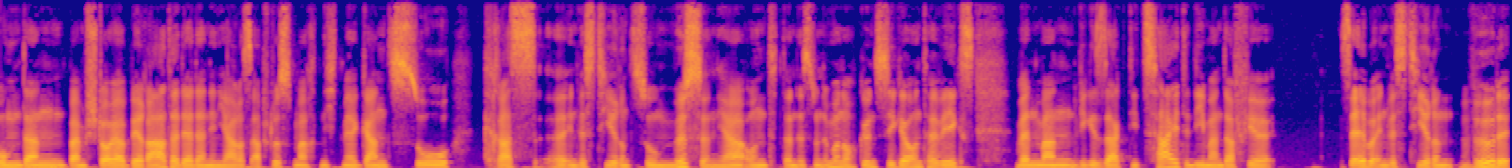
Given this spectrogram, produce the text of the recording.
um dann beim Steuerberater, der dann den Jahresabschluss macht, nicht mehr ganz so krass äh, investieren zu müssen, ja, und dann ist man immer noch günstiger unterwegs, wenn man, wie gesagt, die Zeit, die man dafür selber investieren würde,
